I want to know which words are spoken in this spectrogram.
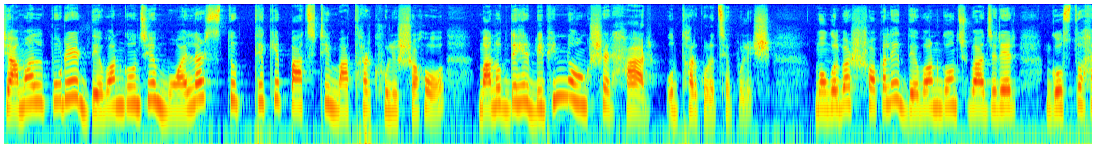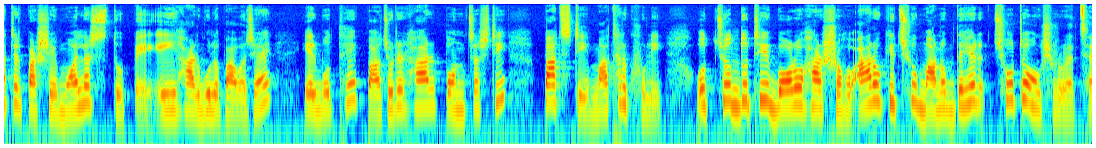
জামালপুরের দেওয়ানগঞ্জে ময়লার স্তূপ থেকে পাঁচটি মাথার খুলি সহ মানবদেহের বিভিন্ন অংশের হার উদ্ধার করেছে পুলিশ। মঙ্গলবার সকালে দেওয়ানগঞ্জ বাজারের গোস্তহাটের পাশে ময়লার স্তূপে এই হাড়গুলো পাওয়া যায়। এর মধ্যে পাঁজরের হাড় পঞ্চাশটি, পাঁচটি মাথার খুলি ও চোদ্দটি বড় হাড় সহ আরও কিছু মানবদেহের ছোট অংশ রয়েছে।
